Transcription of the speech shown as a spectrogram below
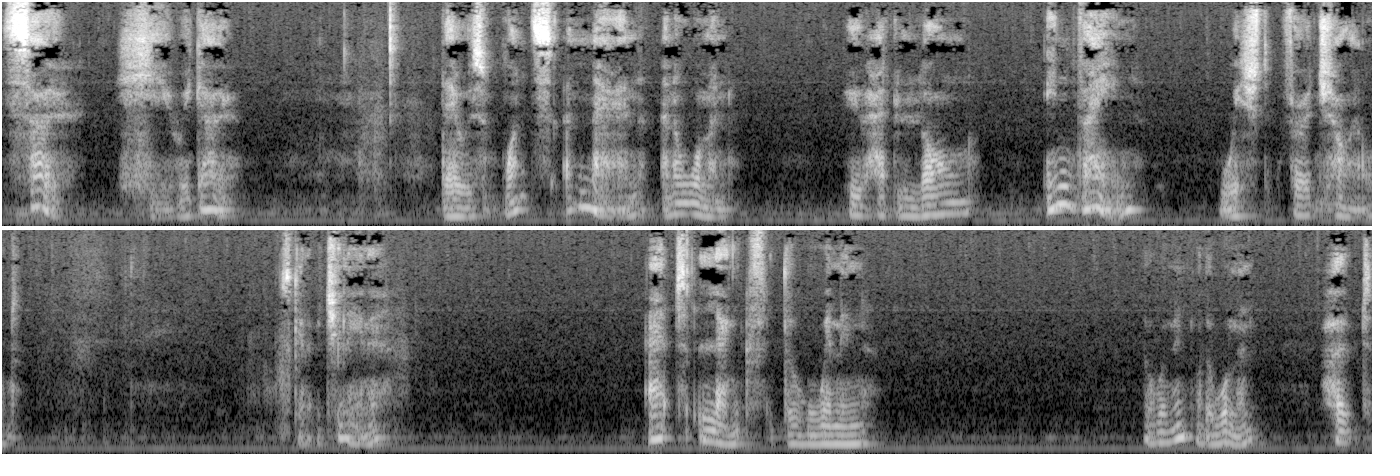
So, here we go. There was once a man and a woman who had long, in vain, wished for a child. It's going to be chilly in here. At length, the women, the women or the woman, hoped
